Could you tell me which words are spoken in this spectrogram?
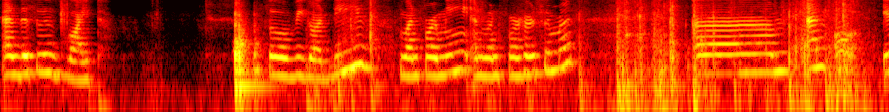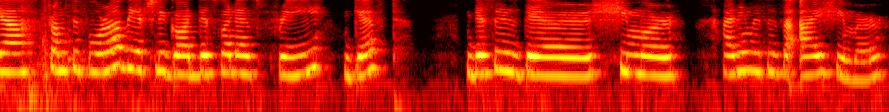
And this is white. So we got these one for me and one for her Simran. Um and oh yeah from sephora we actually got this one as free gift. This is their shimmer. I think this is the eye shimmer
